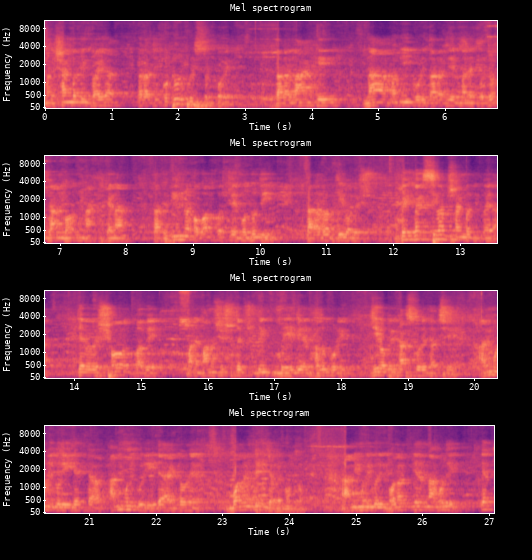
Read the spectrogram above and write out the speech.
মানে সাংবাদিক ভাইরা, তারা যে কঠোর পরিশ্রম করে, তারা না খেয়ে, না ই করে, তারা যে মানে যানবাহন না থাকে না তাদের বিভিন্ন অভাব কষ্টের মধ্য দিয়ে তারা যেভাবে ম্যাক্সিমাম সাংবাদিক ভাইরা যেভাবে সৎভাবে মানে মানুষের সাথে বিহেভিয়ার ভালো করে যেভাবে কাজ করে যাচ্ছে, আমি মনে করি এটা একটা, আমি মনে করি এটা এক ধরনের ভলান্টিয়ার জবের মতো। আমি মনে করি ভলান্টিয়ার না হলে এত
